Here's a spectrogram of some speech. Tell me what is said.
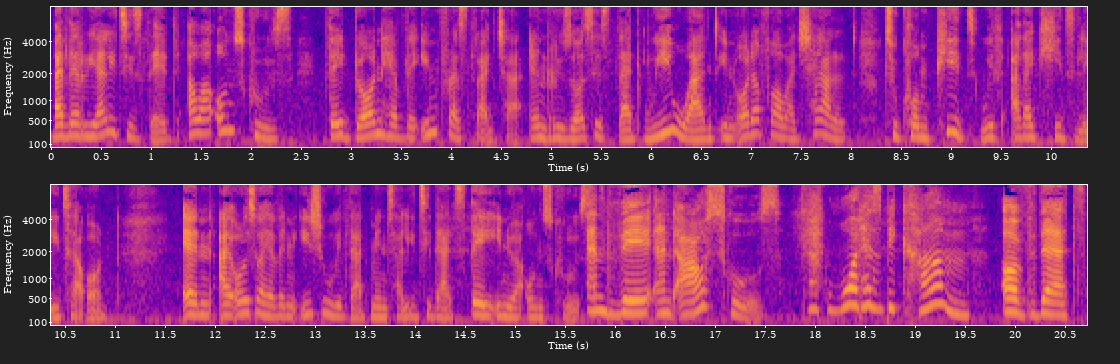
But the reality is that our own schools, they don't have the infrastructure and resources that we want in order for our child to compete with other kids later on. And I also have an issue with that mentality that stay in your own schools. and they and our schools. Like, what has become of that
